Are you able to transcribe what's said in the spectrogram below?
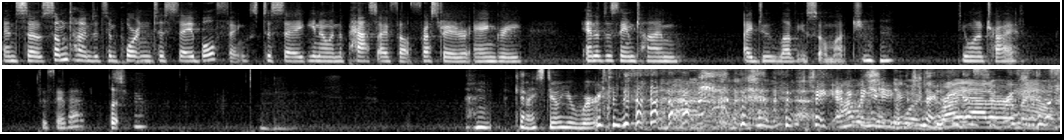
And so sometimes it's important to say both things to say, you know, in the past I felt frustrated or angry, and at the same time, I do love you so much. Mm-hmm. Do you want to try to say that? But, mm-hmm. Can I steal your word? Take anything you the need. words Can I right read out of bring mouth.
